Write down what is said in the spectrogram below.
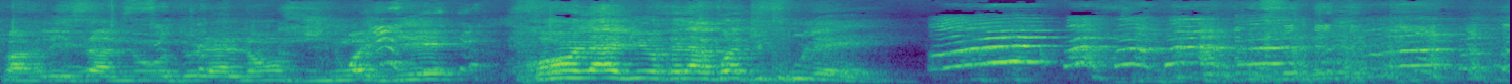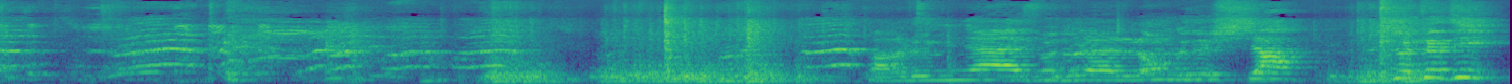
Par les anneaux de la lance du noyer, prends l'allure et la voix du poulet. Par le miasme de la langue de chat, je te dis.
